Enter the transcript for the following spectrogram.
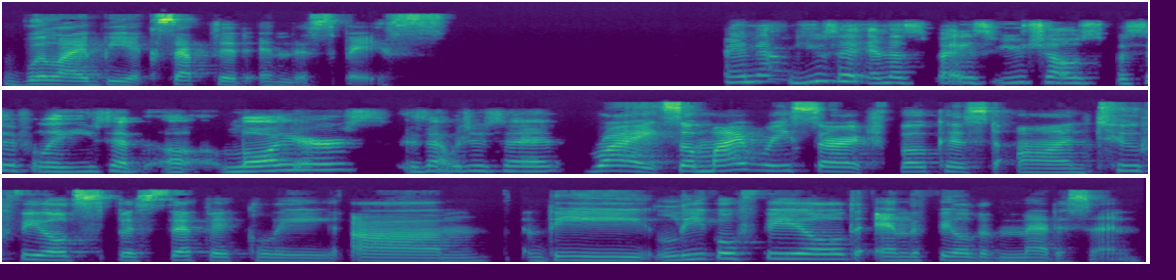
will i be accepted in this space and now you said in the space you chose specifically, you said uh, lawyers. Is that what you said? Right. So my research focused on two fields specifically um, the legal field and the field of medicine.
